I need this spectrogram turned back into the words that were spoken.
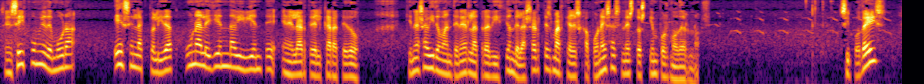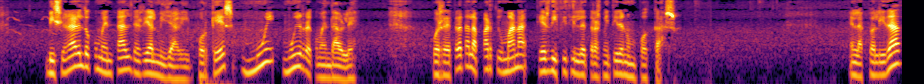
Sensei Fumio Demura es en la actualidad una leyenda viviente en el arte del karate do, quien ha sabido mantener la tradición de las artes marciales japonesas en estos tiempos modernos. Si podéis, visionar el documental de Real Miyagi, porque es muy, muy recomendable, pues retrata la parte humana que es difícil de transmitir en un podcast. En la actualidad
